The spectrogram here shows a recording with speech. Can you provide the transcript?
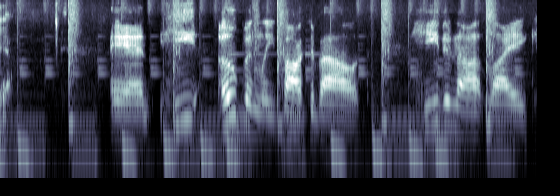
Yeah. And he openly talked about he did not like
